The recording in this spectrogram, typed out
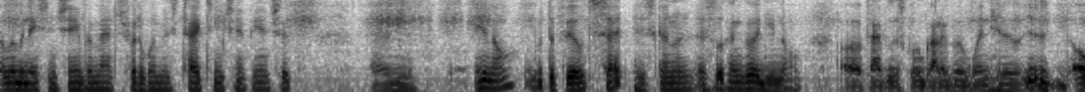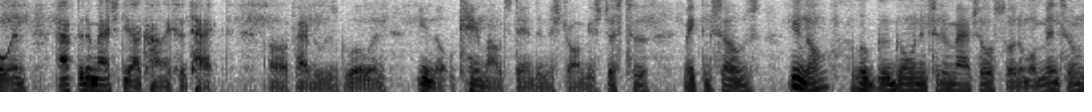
Elimination Chamber match for the Women's Tag Team Championships. And you know, with the field set, it's gonna, it's looking good. You know, uh, Fabulous Glow got a good win here. Oh, and after the match, the Iconics attacked uh, Fabulous Glow and you know came out standing the strongest just to make themselves you know, look good going into the match also. The momentum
